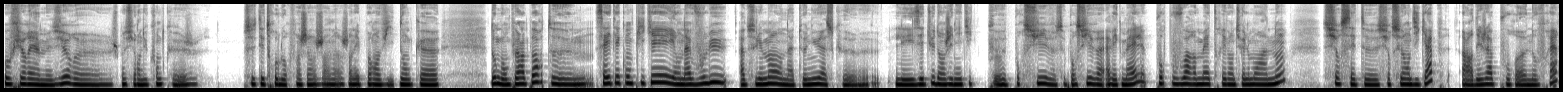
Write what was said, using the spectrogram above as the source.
au fur et à mesure, je me suis rendu compte que c'était trop lourd, enfin j'en ai pas envie. Donc donc bon, peu importe, euh, ça a été compliqué et on a voulu absolument, on a tenu à ce que les études en génétique poursuivent, se poursuivent avec Maëlle pour pouvoir mettre éventuellement un nom sur, cette, euh, sur ce handicap. Alors déjà pour euh, nos frères,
